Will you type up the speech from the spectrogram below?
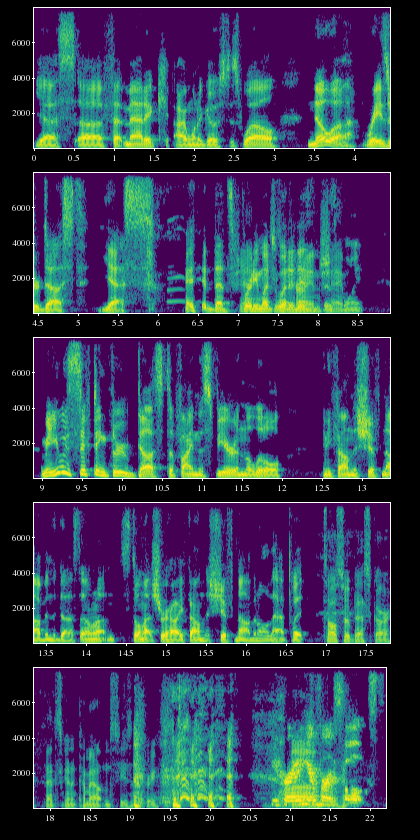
yes. Uh, Fetmatic, I want a ghost as well. Noah, Razor Dust. Yes, that's Shame. pretty much It's what it is crying at this point. I mean, he was sifting through dust to find the spear and the little, and he found the shift knob in the dust. I'm not, still not sure how he found the shift knob and all that, but It's also Beskar. That's going to come out in season three. You heard it here Um, first, folks.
